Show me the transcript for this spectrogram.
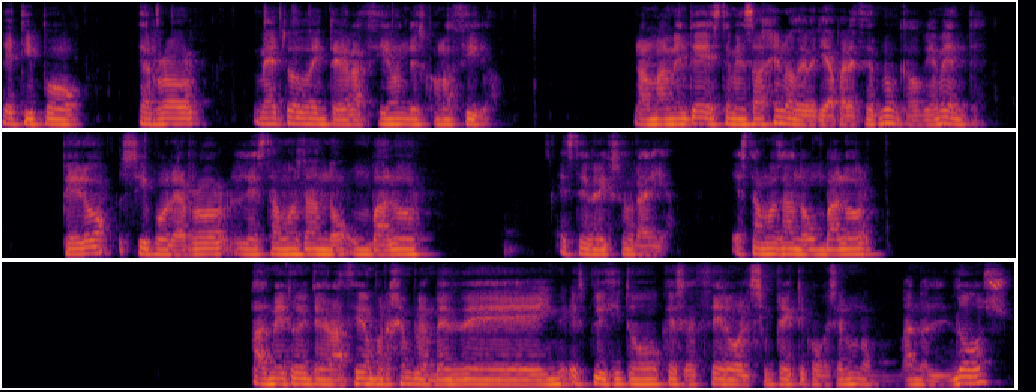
de tipo error método de integración desconocido. Normalmente este mensaje no debería aparecer nunca, obviamente, pero si por error le estamos dando un valor, este break sobraría estamos dando un valor al método de integración, por ejemplo, en vez de explícito que es el 0, el simpléctico que es el 1, dando el 2,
